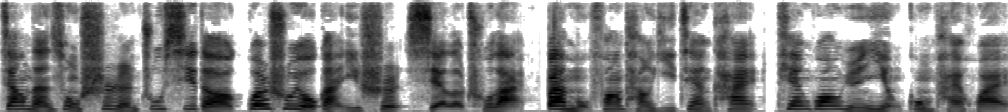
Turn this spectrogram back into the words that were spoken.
将南宋诗人朱熹的《观书有感》一诗写了出来。半亩方塘一鉴开，天光云影共徘徊。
